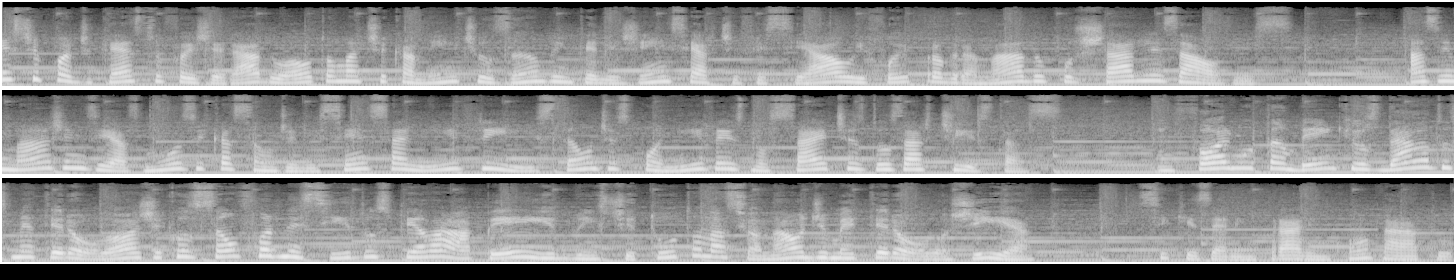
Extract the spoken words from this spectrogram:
Este podcast foi gerado automaticamente usando inteligência artificial e foi programado por Charles Alves. As imagens e as músicas são de licença livre e estão disponíveis nos sites dos artistas. Informo também que os dados meteorológicos são fornecidos pela API do Instituto Nacional de Meteorologia. Se quiser entrar em contato,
